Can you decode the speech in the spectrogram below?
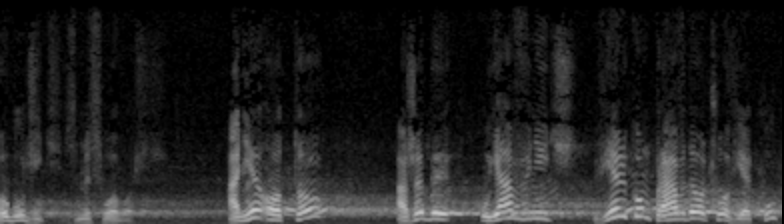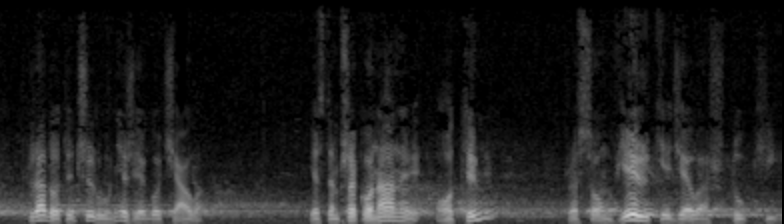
pobudzić zmysłowość, a nie o to, ażeby ujawnić wielką prawdę o człowieku, która dotyczy również jego ciała. Jestem przekonany o tym, że są wielkie dzieła sztuki,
